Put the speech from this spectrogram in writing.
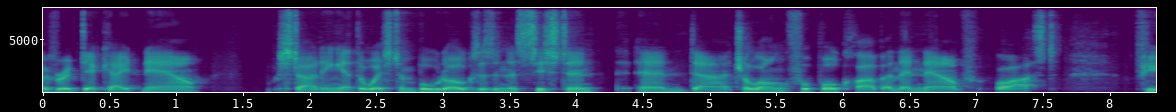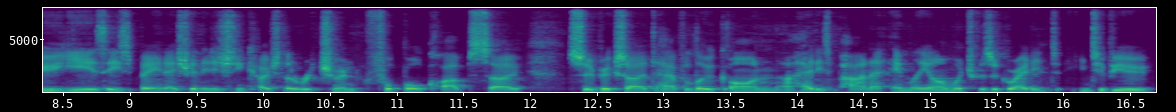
over a decade now starting at the Western Bulldogs as an assistant and uh, Geelong Football Club, and then now for the last few years he's been a strength and conditioning coach at the Richmond Football Club. So super excited to have Luke on. I had his partner Emily on, which was a great in- interview,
